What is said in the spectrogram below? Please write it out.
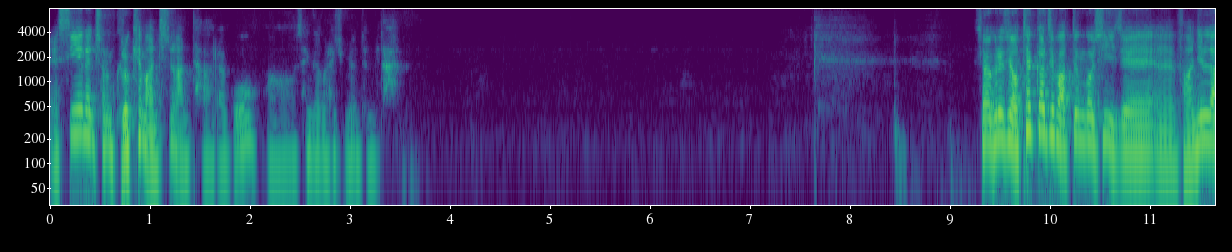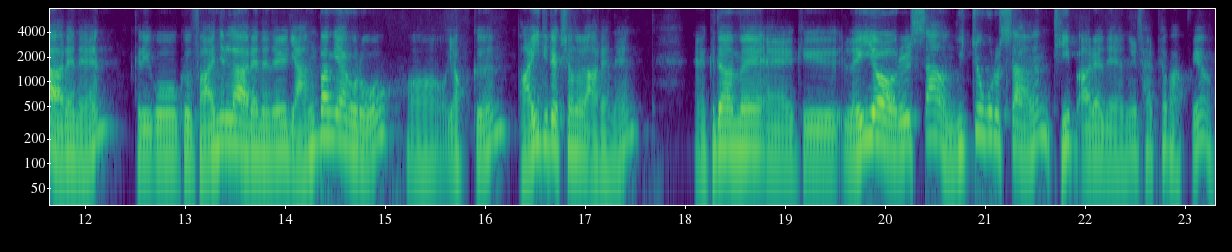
예, CNN처럼 그렇게 많지는 않다라고 어, 생각을 해주면 됩니다. 자, 그래서 여태까지 봤던 것이 이제 바닐라 RNN, 그리고 그 바닐라 RNN을 양방향으로 어, 엮은 바이 디렉셔널 RNN 그 다음에 그 레이어를 쌓은 위쪽으로 쌓은 딥 RNN을 살펴봤고요.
